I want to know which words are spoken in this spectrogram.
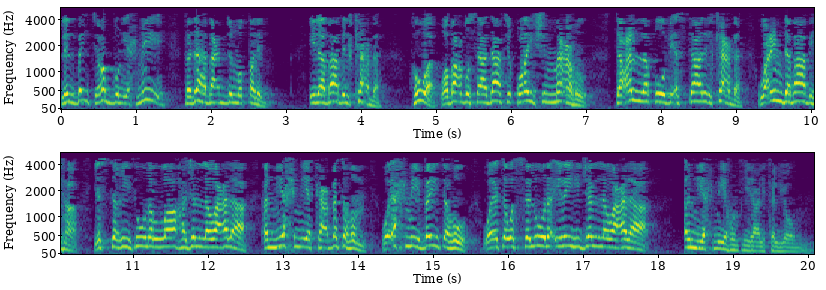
للبيت رب يحميه. فذهب عبد المطلب إلى باب الكعبة هو وبعض سادات قريش معه تعلقوا بأستار الكعبة وعند بابها يستغيثون الله جل وعلا أن يحمي كعبتهم ويحمي بيته ويتوسلون إليه جل وعلا أن يحميهم في ذلك اليوم.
